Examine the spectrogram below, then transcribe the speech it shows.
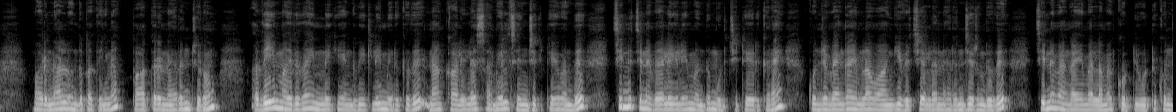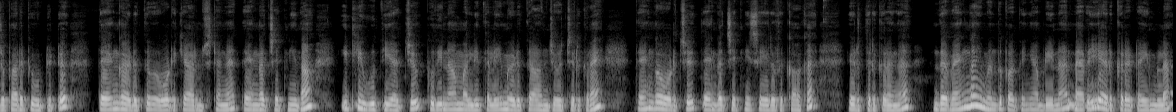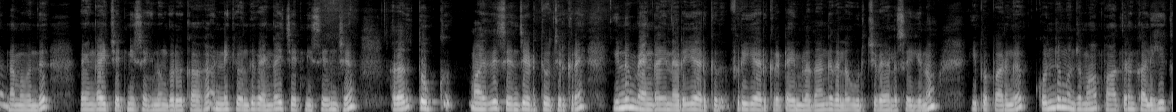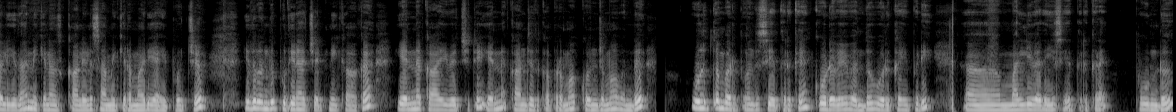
மறுநாள் வந்து பார்த்திங்கன்னா பாத்திரம் நிறைஞ்சிடும் அதே மாதிரி தான் இன்றைக்கி எங்கள் வீட்லேயும் இருக்குது. நான் காலையில் சமையல் செஞ்சுக்கிட்டே வந்து சின்ன சின்ன வேலைகளையும் வந்து முடிச்சுட்டே இருக்கிறேன். கொஞ்சம் வெங்காயம்லாம் வாங்கி வச்சு எல்லாம் நிறைஞ்சிருந்தது. சின்ன வெங்காயம் எல்லாமே கொட்டி விட்டு கொஞ்சம் பரப்பி விட்டுட்டு தேங்காய் எடுத்து உடைக்க ஆரம்பிச்சிட்டேங்க. தேங்காய் சட்னி தான். இட்லி ஊற்றியாச்சு புதினா மல்லித்தலையும் எடுத்து அஞ்சு வச்சுருக்கிறேன். தேங்காய் உடைச்சி தேங்காய் சட்னி செய்கிறதுக்காக எடுத்துருக்குறேங்க. இந்த வெங்காயம் வந்து பார்த்திங்க அப்படின்னா நிறைய இருக்கிற டைமில் நம்ம வந்து வெங்காய சட்னி செய்யணுங்கிறதுக்காக அன்றைக்கி வந்து வெங்காய சட்னி செஞ்சு அதாவது தொக்கு மாதிரி செஞ்சு எடுத்து வச்சுருக்கிறேன். இன்னும் வெங்காயம் நிறையா இருக்குது. ஃப்ரீயாக இருக்கிற டைமில் தாங்க இதெல்லாம் உரித்து வேலை செய்யணும். இப்போ பாருங்கள் கொஞ்சம் கொஞ்சமாக பாத்திரம் கழுகி கழுகி தான் இன்றைக்கி நான் காலையில் சமைக்கிற மாதிரி ஆகிப்போச்சு இது வந்து புதினா சட்னிக்காக எண்ணெய் காய வச்சுட்டு எண்ணெய் காஞ்சதுக்கப்புறமா கொஞ்சமாக வந்து உளுத்தம் பருப்பு வந்து சேர்த்துருக்கேன். கூடவே வந்து ஒரு கைப்பிடி மல்லி விதையும் சேர்த்துருக்கிறேன். பூண்டு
